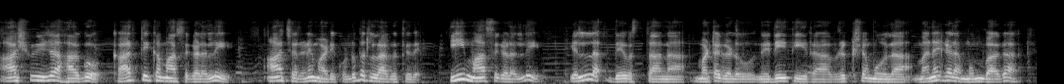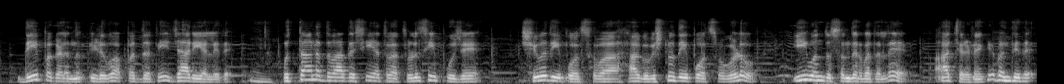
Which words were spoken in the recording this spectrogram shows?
ಆಶ್ವೀಜ ಹಾಗೂ ಕಾರ್ತಿಕ ಮಾಸಗಳಲ್ಲಿ ಆಚರಣೆ ಮಾಡಿಕೊಂಡು ಬರಲಾಗುತ್ತಿದೆ ಈ ಮಾಸಗಳಲ್ಲಿ ಎಲ್ಲ ದೇವಸ್ಥಾನ, ಮಠಗಳು, ನದಿ ತೀರ, ವೃಕ್ಷಮೂಲ, ಮನೆಗಳ ಮುಂಭಾಗ ದೀಪಗಳನ್ನು ಇಡುವ ಪದ್ಧತಿ ಜಾರಿಯಲ್ಲಿದೆ. ಉತ್ಥಾನ ದ್ವಾದಶಿ ಅಥವಾ ತುಳಸಿ ಪೂಜೆ, ಶಿವ ದೀಪೋತ್ಸವ ಹಾಗೂ ವಿಷ್ಣು ದೀಪೋತ್ಸವಗಳು ಈ ಒಂದು ಸಂದರ್ಭದಲ್ಲೇ ಆಚರಣೆಗೆ ಬಂದಿದೆ.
